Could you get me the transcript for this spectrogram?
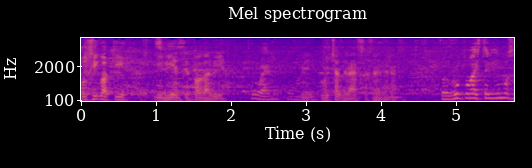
pues sigo aquí, viviente todavía. Qué bueno. qué bueno. Sí, Muchas gracias, veras. Pues grupo, ahí seguimos,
